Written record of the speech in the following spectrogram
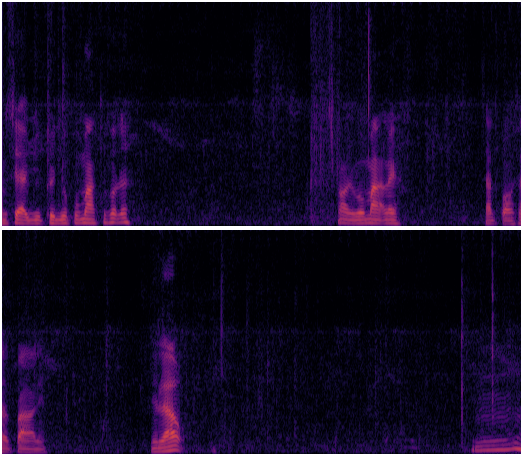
ผมแสบอยู่จนอยู่ผู้มากทุกคนเลยนอนอยู่บ่มากเลยสัตว์ปอกสัตว์ปลาเนี่นี่แล้วอืม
